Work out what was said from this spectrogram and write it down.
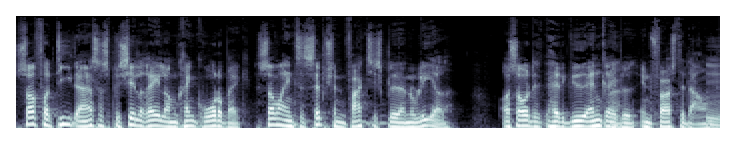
så fordi der er så specielle regler omkring quarterback, så var interception faktisk blevet annulleret. Og så det, havde det givet angrebet ja. en første down. Mm.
